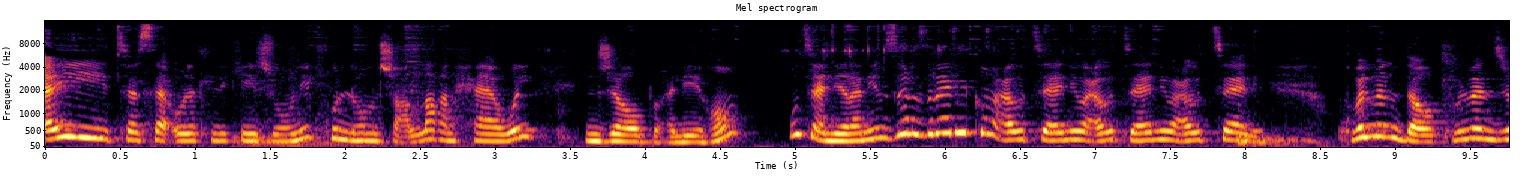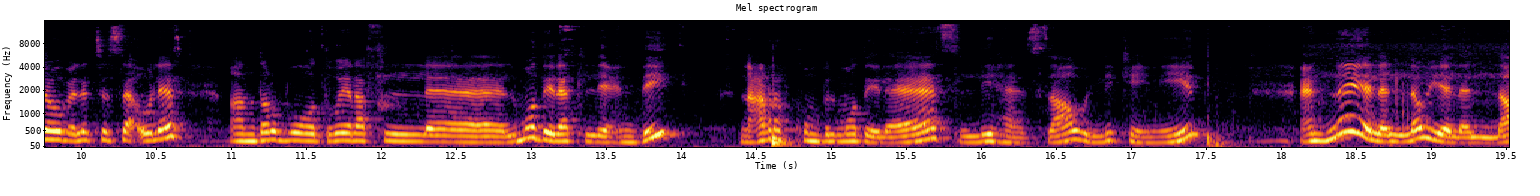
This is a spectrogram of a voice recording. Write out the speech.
أي تساؤلات اللي كيجوني كلهم إن شاء الله غنحاول نجاوب عليهم. وثاني راني مزرزرة لكم عاوتاني وعاوتاني وعاوتاني. قبل ما نبداو قبل ما نجاوب على التساؤلات غنضربوا دويره في الموديلات اللي عندي. نعرفكم بالموديلات اللي هازة واللي كاينين. عندنا يا لالا ويا لالا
